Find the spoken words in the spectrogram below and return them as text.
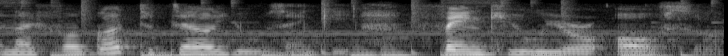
And I forgot to tell you, Zankye, thank you, you're awesome.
